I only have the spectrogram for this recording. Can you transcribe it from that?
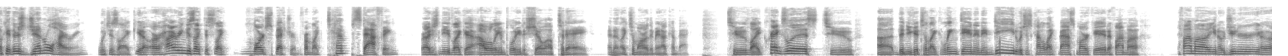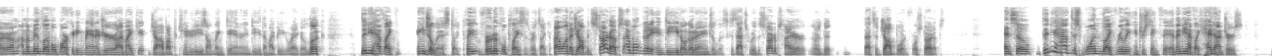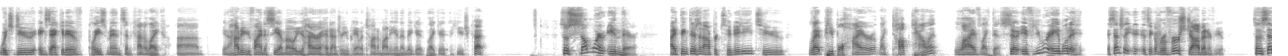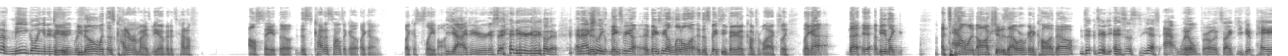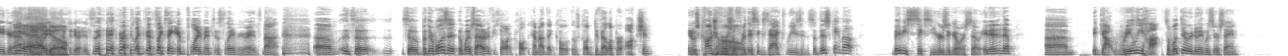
okay, there's general hiring, which is like, you know, our hiring is like this like large spectrum from like temp staffing, where I just need like an hourly employee to show up today and then like tomorrow they may not come back. To like Craigslist, to uh then you get to like LinkedIn and Indeed, which is kind of like mass market. If I'm a if I'm a you know junior, you know, or I'm, I'm a mid-level marketing manager, I might get job opportunities on LinkedIn or Indeed. That might be where I go look. Then you have like AngelList, like play, vertical places where it's like if I want a job in startups, I won't go to Indeed, I'll go to AngelList because that's where the startups hire or the that's a job board for startups. And so then you have this one like really interesting thing, and then you have like headhunters, which do executive placements and kind of like um, you know how do you find a CMO? You hire a headhunter, you pay them a ton of money, and then they get like a, a huge cut. So somewhere in there, I think there's an opportunity to let people hire like top talent live like this. So if you were able to essentially it's like a reverse job interview. So instead of me going and interviewing Dude, with you know what this kind of reminds me of, and it's kind of, I'll say it though. This kind of sounds like a like a like a slave auction. Yeah, I knew you were gonna say I knew you were gonna go there. And actually this makes me it makes me a little. This makes me very uncomfortable. Actually, like I that I mean like a talent auction. Is that what we're gonna call it now? Dude it's, it's- yes at will bro it's like you get paid you're Yeah, will I you don't have to do it it's right like that's like saying employment is slavery right it's not um so so but there was a, a website i don't know if you saw it called, come out that called, it was called developer auction and it was controversial No. for this exact reason so this came out maybe six years ago or so it ended up um it got really hot so what they were doing was they're saying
